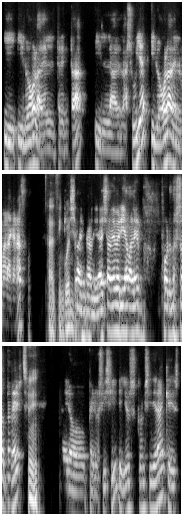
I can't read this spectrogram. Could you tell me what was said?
y, y luego la del 30 y la, la suya, y luego la del Maracanazo. A ver, 50. Esa, en realidad esa debería valer por, por dos o tres, Sí. Pero, pero sí, sí, ellos consideran que es-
